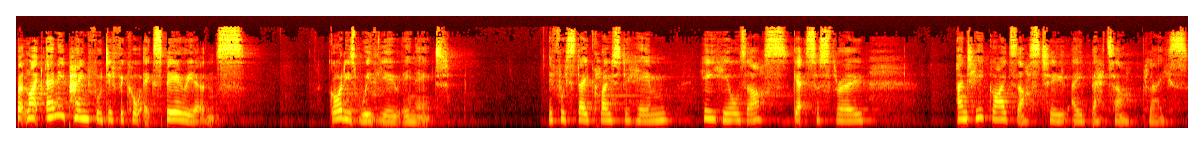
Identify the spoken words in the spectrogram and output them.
But like any painful, difficult experience, God is with you in it. If we stay close to Him, He heals us, gets us through, and He guides us to a better place.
